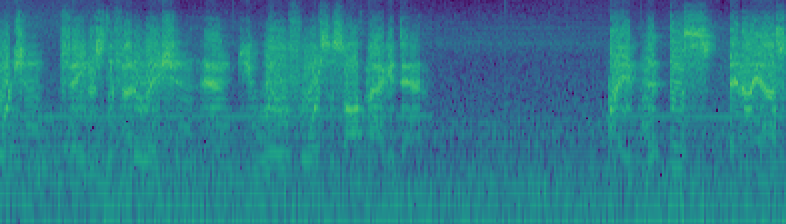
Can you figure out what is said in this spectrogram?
fortune favors the Federation, and you will force us off Magadan. I admit this, and I ask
